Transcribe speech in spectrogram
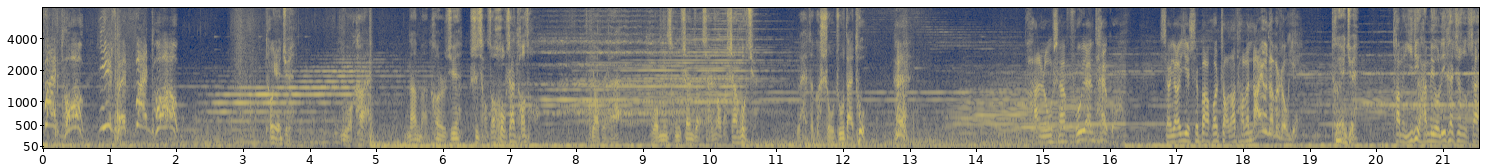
饭桶，一群饭桶！藤原君，依我看，南满抗日军是想从后山逃走，要不然我们从山脚下绕到山后去，来了个守株待兔。盘龙山幅员太广，想要一时半会找到他们，哪有那么容易？藤原君，他们一定还没有离开这座山，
